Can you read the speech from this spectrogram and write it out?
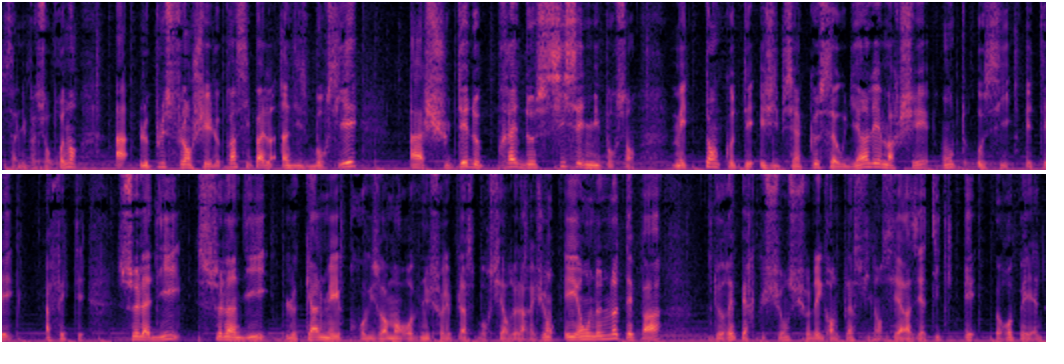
ça n'est pas surprenant, a le plus flanché. Le principal indice boursier a chuté de près de 6,5%. Mais tant côté égyptien que saoudien, les marchés ont aussi été affectés. Cela dit, ce lundi, le calme est provisoirement revenu sur les places boursières de la région et on ne notait pas de répercussions sur les grandes places financières asiatiques et européennes.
